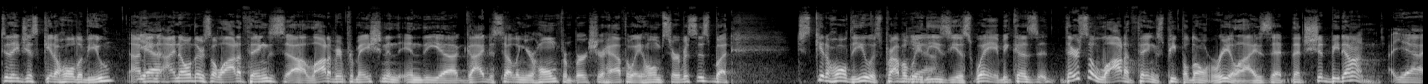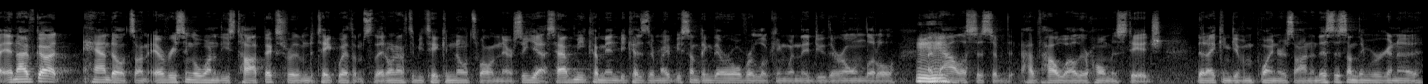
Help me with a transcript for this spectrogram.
do they just get a hold of you? I Yeah. mean, I know there's a lot of things, a lot of information in, in the uh, guide to selling your home from Berkshire Hathaway Home Services, but just get a hold of you is probably the easiest way because there's a lot of things people don't realize that, that should be done. Yeah, and I've got handouts on every single one of these topics for them to take with them so they don't have to be taking notes while in there. So, yes, have me come in because there might be something they're overlooking when they do their own little mm-hmm. analysis of, of how well their home is staged that I can give them pointers on. And this is something we're going to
